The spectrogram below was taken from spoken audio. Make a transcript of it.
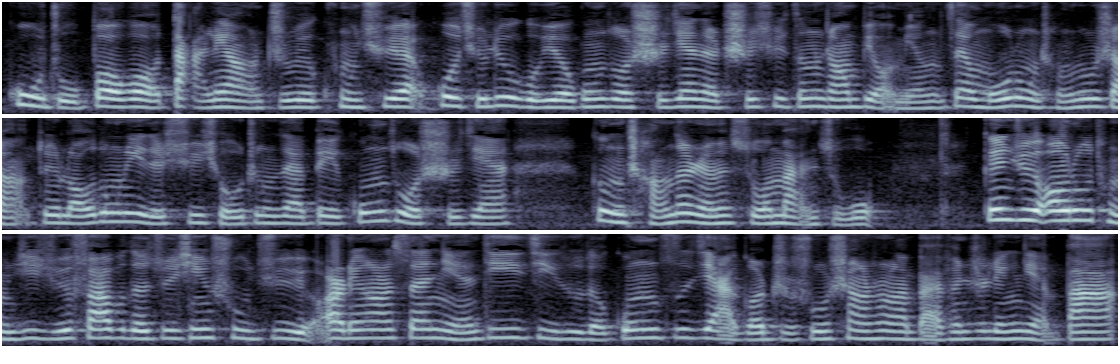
雇主报告大量职位空缺。过去六个月工作时间的持续增长表明，在某种程度上，对劳动力的需求正在被工作时间更长的人所满足。根据澳洲统计局发布的最新数据，二零二三年第一季度的工资价格指数上升了百分之零点八，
